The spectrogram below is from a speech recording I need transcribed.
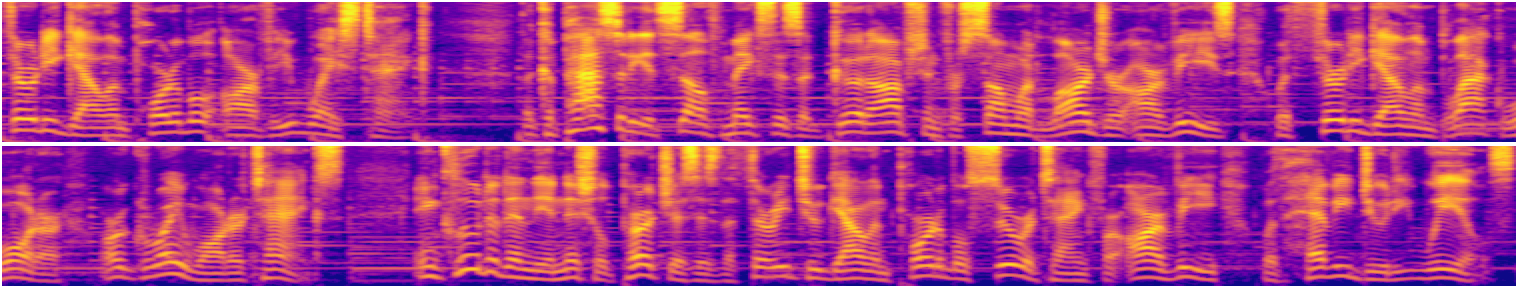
30 gallon portable RV waste tank. The capacity itself makes this a good option for somewhat larger RVs with 30 gallon black water or gray water tanks. Included in the initial purchase is the 32 gallon portable sewer tank for RV with heavy duty wheels.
